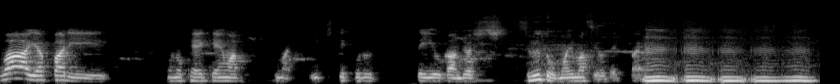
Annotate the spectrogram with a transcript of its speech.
は、やっぱり、その経験は、まあ、生きてくるっていう感じはすると思いますよ、絶対。うんうんうんうんうん。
